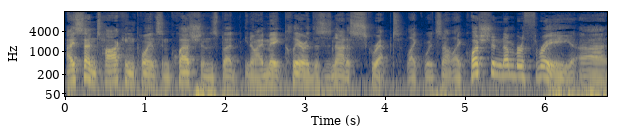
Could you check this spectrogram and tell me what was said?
I send talking points and questions, but you know I make clear this is not a script. Like it's not like question number three. Uh,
